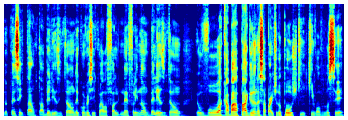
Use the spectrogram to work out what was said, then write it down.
Eu pensei, tá, tá, beleza. Então, daí conversei com ela, falei, né, falei, não, beleza, então eu vou acabar apagando essa parte do post que, que envolve você,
